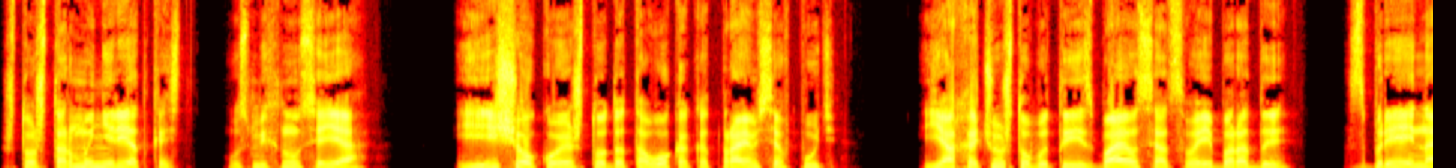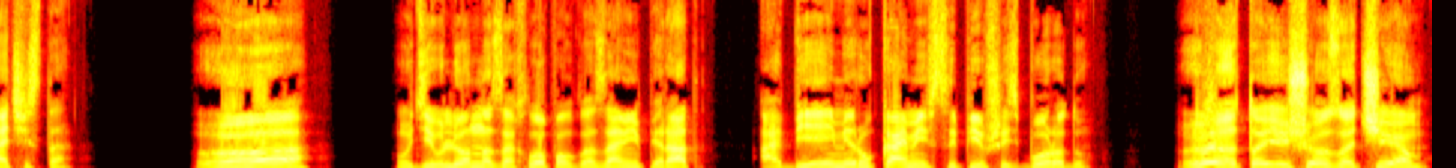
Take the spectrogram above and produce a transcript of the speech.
что штормы не редкость, усмехнулся я. И еще кое-что до того, как отправимся в путь. Я хочу, чтобы ты избавился от своей бороды. Сбрей начисто. а Удивленно захлопал глазами пират, обеими руками вцепившись в бороду. «Это еще зачем?»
